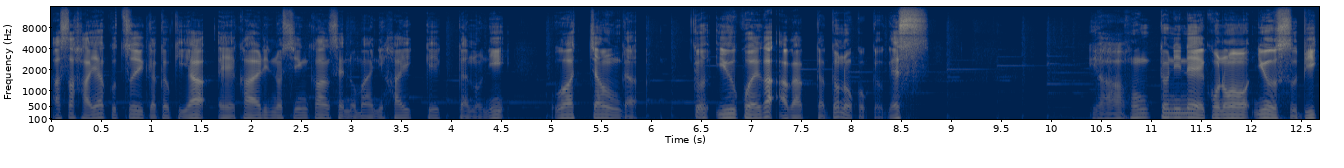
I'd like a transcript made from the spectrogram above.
朝早く着いた時や、えー帰りの新幹線の前に入っていったのに終わっちゃうんだ。という声が上がったとのことです。いやー本当にねこのニュースびっ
